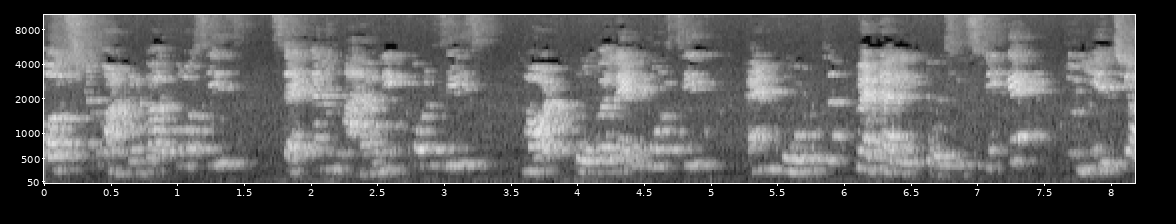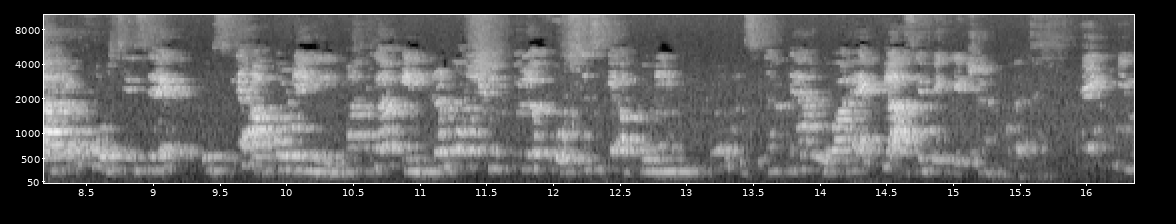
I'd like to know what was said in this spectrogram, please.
first van der Waals forces second ionic forces third covalent forces and fourth metallic forces ठीक है? तो ये चारों फोर्सेस है, उसके अकॉर्डिंगली मतलब इंटरमोलिकुलर फोर्सेस के अकॉर्डिंग तो इसका क्या हुआ है? क्लासिफिकेशन हुआ है। थैंक यू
